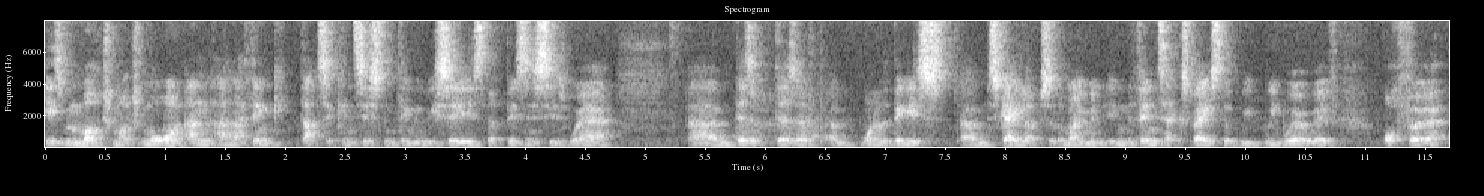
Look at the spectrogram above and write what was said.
Is much much more and, and I think that's a consistent thing that we see is that businesses where um, there's a there's a, um one of the biggest um, scale ups at the moment in the fintech space that we, we work with offer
